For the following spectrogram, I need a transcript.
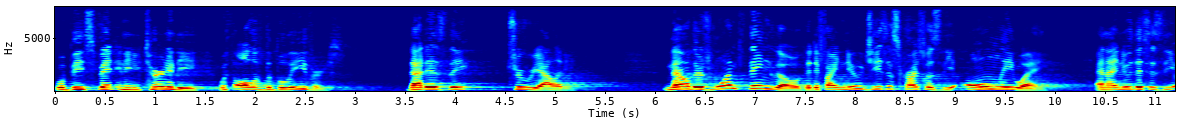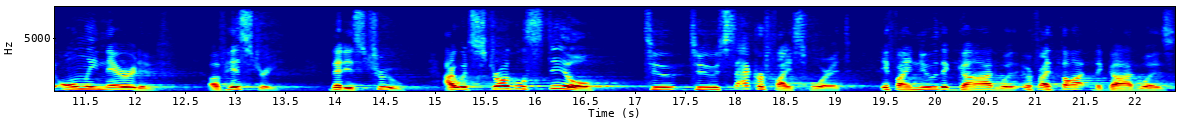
will be spent in eternity with all of the believers. That is the true reality. Now, there's one thing, though, that if I knew Jesus Christ was the only way, and I knew this is the only narrative of history that is true, I would struggle still to, to sacrifice for it if I knew that God was, or if I thought that God was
